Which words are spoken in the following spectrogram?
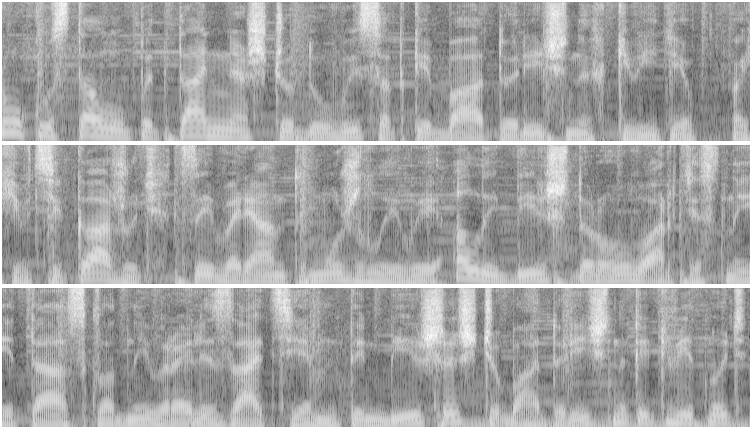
Року стало питання щодо висадки багаторічних квітів. Фахівці кажуть, цей варіант можливий, але більш дороговартісний та складний в реалізації. Тим більше, що багаторічники квітнуть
